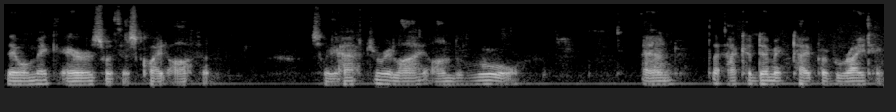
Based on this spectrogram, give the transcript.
they will make errors with this quite often. So you have to rely on the rule and the academic type of writing.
